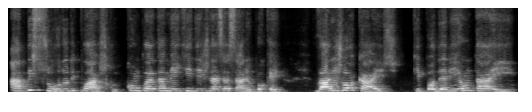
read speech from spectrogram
absurdo de plástico, completamente desnecessário, porque vários locais que poderiam estar tá aí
